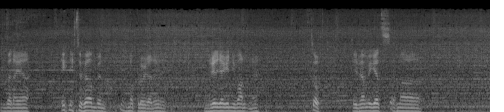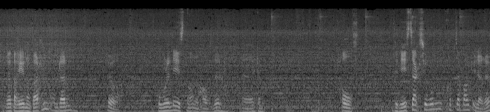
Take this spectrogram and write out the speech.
Und wenn er ich nicht zu hören bin, ist noch blöder, ne? Dann rede ich ja gegen die Wand, ne? So, den werden wir jetzt erstmal reparieren und waschen und dann, ja, kommen wir den nächsten nach Haus, ne? Äh, Richtung Hof. Die nächste Aktion kommt ja bald wieder, ne?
